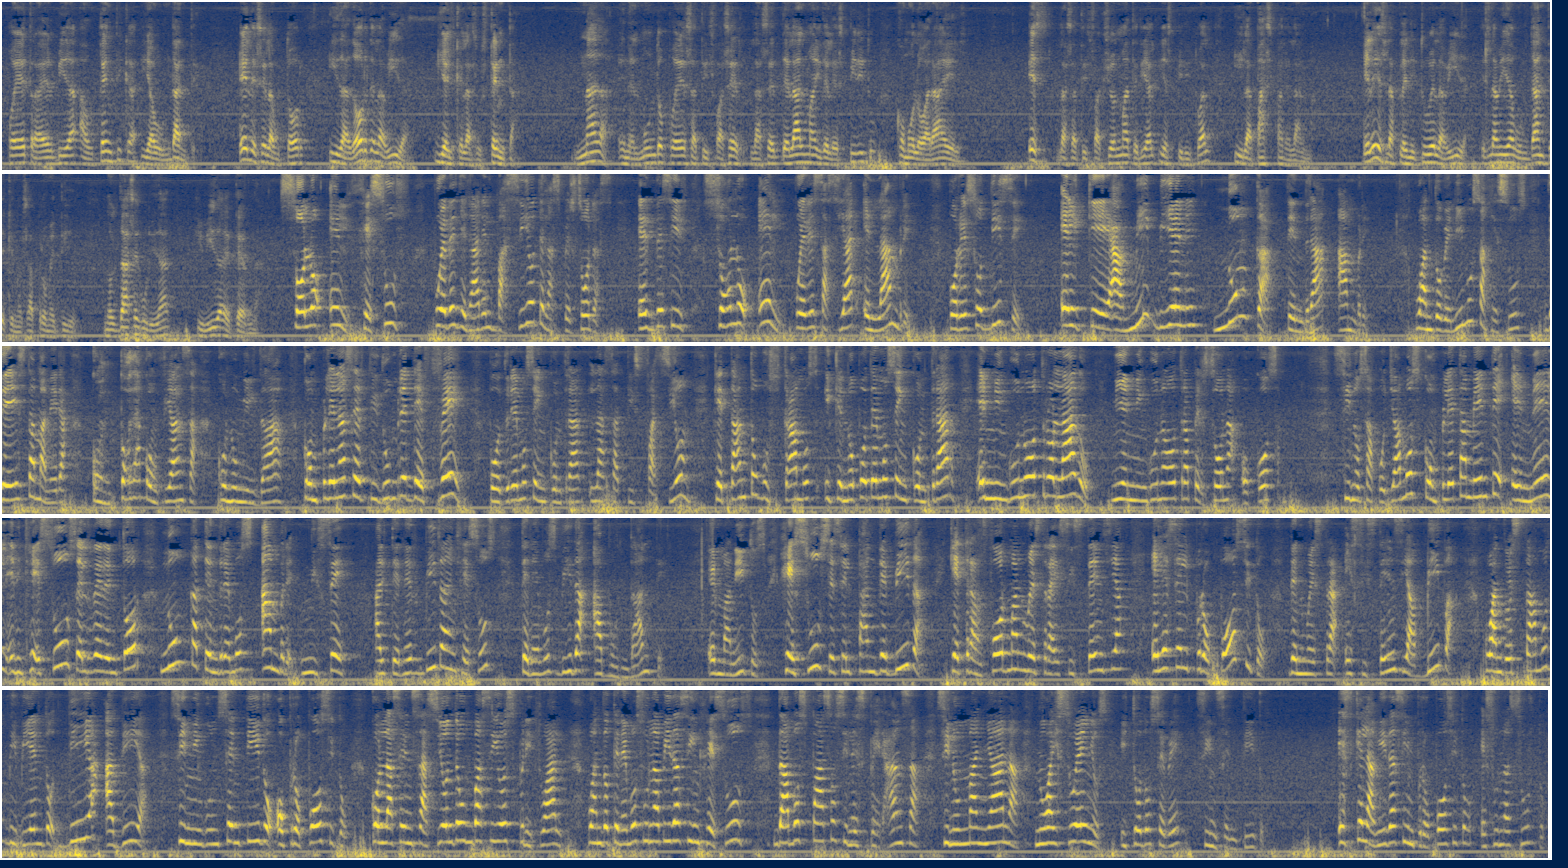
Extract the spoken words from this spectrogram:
puede traer vida auténtica y abundante. Él es el autor y dador de la vida y el que la sustenta. Nada en el mundo puede satisfacer la sed del alma y del espíritu como lo hará Él es la satisfacción material y espiritual y la paz para el alma. Él es la plenitud de la vida, es la vida abundante que nos ha prometido, nos da seguridad y vida eterna. Solo Él, Jesús, puede llenar el vacío de las personas, es decir, solo Él puede saciar el hambre. Por eso dice, el que a mí viene nunca tendrá hambre. Cuando venimos a Jesús de esta manera, con toda confianza, con humildad, con plena certidumbre de fe, podremos encontrar la satisfacción que tanto buscamos y que no podemos encontrar en ningún otro lado ni en ninguna otra persona o cosa si nos apoyamos completamente en Él, en Jesús, el Redentor, nunca tendremos hambre ni sed. Al tener vida en Jesús, tenemos vida abundante. Hermanitos, Jesús es el pan de vida que transforma nuestra existencia. Él es el propósito de nuestra existencia viva cuando estamos viviendo día a día sin ningún sentido o propósito, con la sensación de un vacío espiritual, cuando tenemos una vida sin Jesús, damos pasos sin esperanza, sin un mañana, no hay sueños y todo se ve sin sentido. Es que la vida sin propósito es un absurdo.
